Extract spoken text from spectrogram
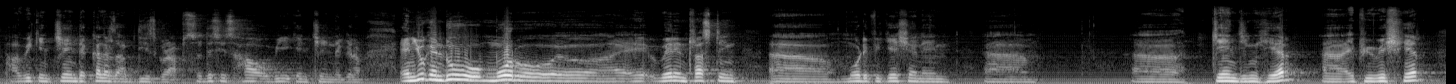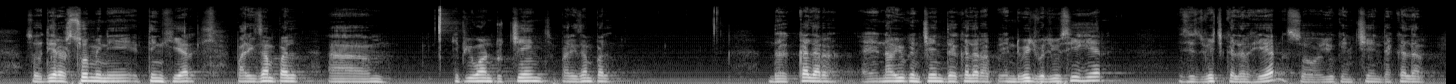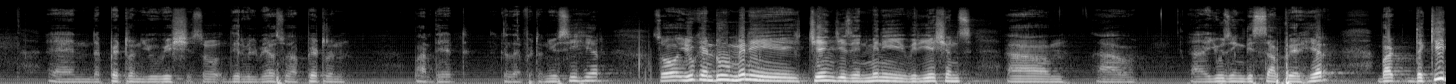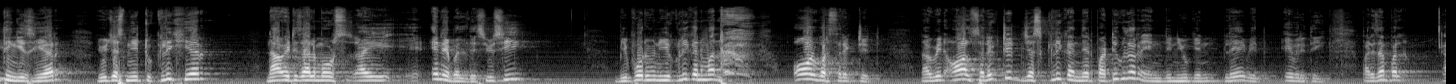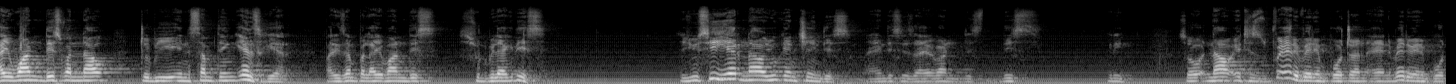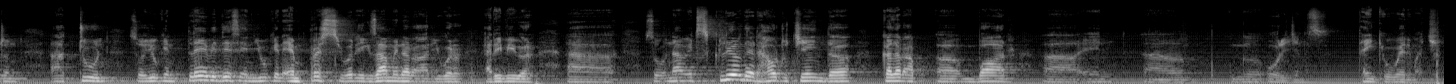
how we can change the colors of these graphs so this is how we can change the graph and you can do more uh, very interesting uh, modification and um, uh, changing here if you wish here. So there are so many things here. For example um, if you want to change for example the color uh, now you can change the color of individual. You see here this is which color here? So you can change the color and the pattern you wish. So there will be also a pattern for that color pattern. You see here? So you can do many changes in many variations um, uh, uh, using this software here. But the key thing is here you just need to click here. Now it is almost I enable this. You see before when you click on one all were selected. Now when all selected just click on that particular and then you can play with everything. For example I want this one now to be in something else here. For example I want this should be like this. You see here now you can change this. And this is I want this this green so now it is very very important and very very important uh, tool. So you can play with this and you can impress your examiner or your reviewer. Uh, so now it's clear that how to change the color up uh, bar uh, in uh, origins. Thank you very much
